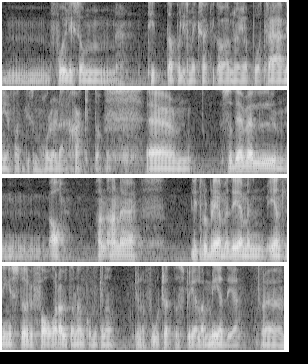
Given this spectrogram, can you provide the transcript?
mm, får ju liksom titta på liksom exakt vilka övningar han gör på träningen för att liksom hålla det där i schack då. Eh, så det är väl, mm, ja, han, han är lite problem med det men egentligen ingen större fara utan han kommer kunna, kunna fortsätta spela med det. Eh,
